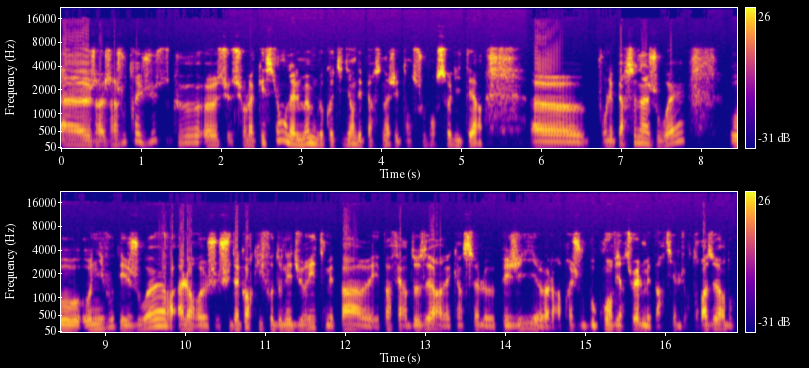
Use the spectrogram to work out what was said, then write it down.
Euh, J'ajouterais juste que euh, sur, la question en elle-même, le quotidien des personnages étant souvent solitaire, euh, pour les personnages, ouais. Au, au, niveau des joueurs, alors je, suis d'accord qu'il faut donner du rythme et pas et pas faire deux heures avec un seul PJ. Alors après, je joue beaucoup en virtuel, mes parties elles durent trois heures, donc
